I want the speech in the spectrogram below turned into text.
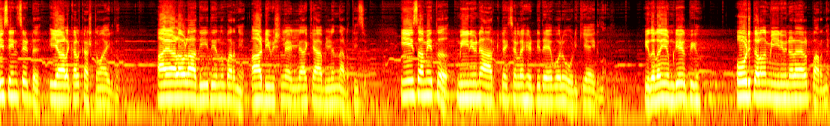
ഡിസൈൻസ് ഇട്ട് ഇയാളെക്കാൾ കഷ്ടമായിരുന്നു. അയാൾ അവൾ അതീതി എന്നും പറഞ്ഞ് ആ ഡിവിഷനിലെ എല്ലാ ക്യാബിലും നടത്തിച്ചു. ഈ സമയത്ത് മീനുവിന്റെ ആർക്കിടെക്ചറിലെ ഹെഡ് ഇതേപോലെ ഓടിക്കുകയായിരുന്നു. ഇതെല്ലാം എം ഡി ഏൽപ്പിക്കൂ. ഓടിത്തളന്ന മീനുവിനോട് അയാൾ പറഞ്ഞു.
